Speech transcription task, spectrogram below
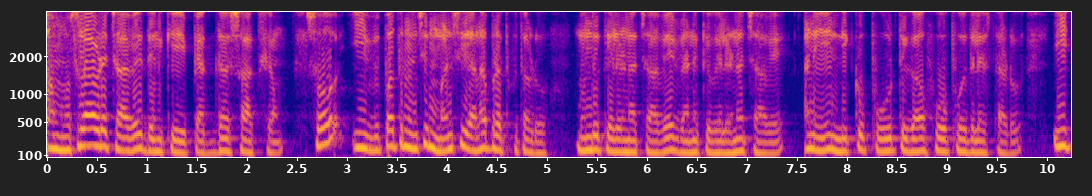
ఆ ముసలావిడ చావే దీనికి పెద్ద సాక్ష్యం. సో ఈ విపత్తు నుంచి మనిషి ఎలా బ్రతుకుతాడు? ముందుకెళ్ళిన చావే వెనక్కి వెళ్ళిన చావే. అని నిక్కు పూర్తిగా హోప్ వదిలేస్తాడు. ఈ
